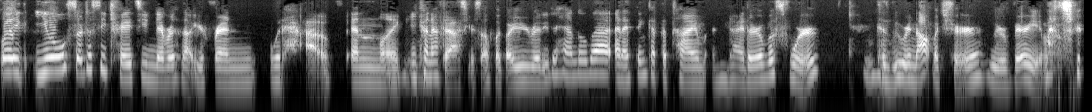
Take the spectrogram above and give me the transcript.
like you'll start to see traits you never thought your friend would have, and like you Mhm. kind of have to ask yourself, like, are you ready to handle that? And I think at the time, neither of us were because we were not mature. We were very immature.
